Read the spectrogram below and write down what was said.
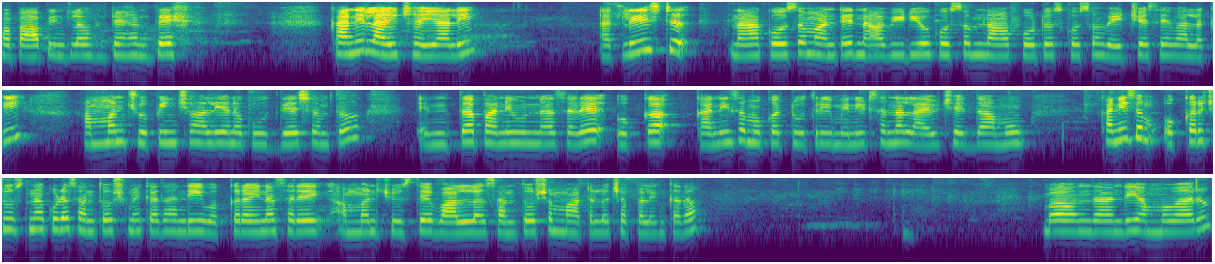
మా పాప ఇంట్లో ఉంటే అంతే. కానీ లైవ్ చేయాలి. అట్లీస్ట్ నా కోసం అంటే నా వీడియో కోసం నా ఫొటోస్ కోసం వెయిట్ చేసే వాళ్ళకి అమ్మని చూపించాలి అని ఒక ఉద్దేశంతో ఎంత పని ఉన్నా సరే ఒక్క కనీసం ఒక టూ త్రీ మినిట్స్ అన్నా లైవ్ చేద్దాము. కనీసం ఒక్కరు చూసినా కూడా సంతోషమే కదండి. ఒక్కరైనా సరే అమ్మని చూస్తే వాళ్ళ సంతోషం మాటల్లో చెప్పలేం కదా. బాగుందా అండి అమ్మవారు?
